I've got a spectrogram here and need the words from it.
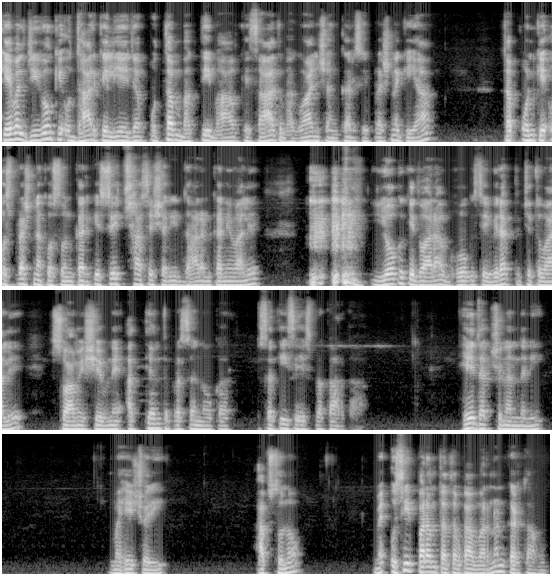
केवल जीवों के उद्धार के लिए जब उत्तम भक्ति भाव के साथ भगवान शंकर से प्रश्न किया, तब उनके उस प्रश्न को सुनकर के स्वेच्छा से शरीर धारण करने वाले, योग के द्वारा भोग से विरक्त चित्त वाले स्वामी शिव ने अत्यंत प्रसन्न होकर सती से इस प्रकार कहा, हे दक्षनंदनी महेश्वरी अब सुनो, मैं उसी परम तत्व का वर्णन करता हूँ,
